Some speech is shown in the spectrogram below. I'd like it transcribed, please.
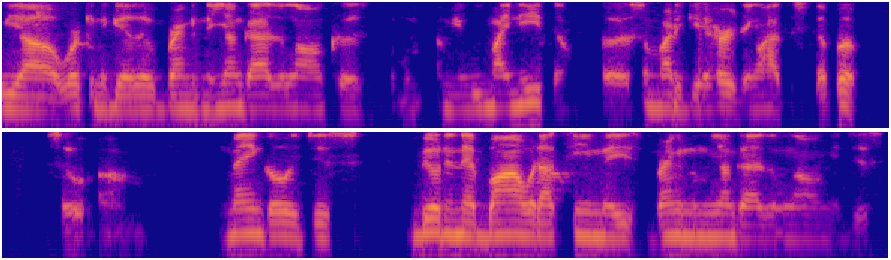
we are working together, bringing the young guys along because I mean we might need them. Uh, somebody get hurt, they're gonna have to step up. So um, main goal is just building that bond with our teammates, bringing them young guys along, and just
